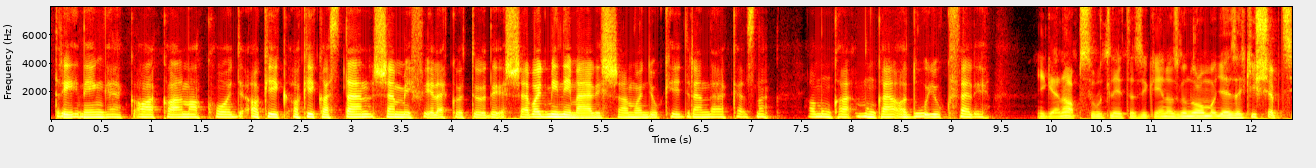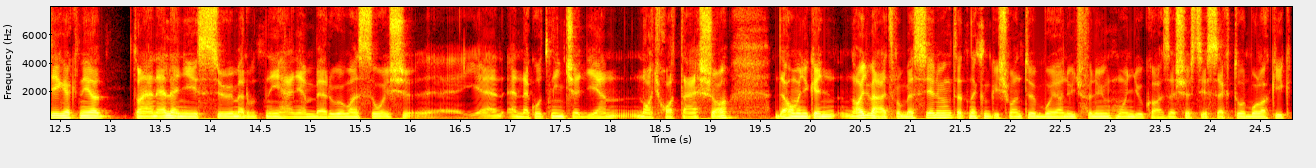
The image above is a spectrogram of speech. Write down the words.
tréningek, alkalmak, hogy akik, akik aztán semmiféle kötődéssel, vagy minimálisan mondjuk így rendelkeznek a munka, munkaadójuk felé. Igen, abszolút létezik. Én azt gondolom, hogy ez egy kisebb cégeknél talán elenyésző, mert ott néhány emberről van szó, és ennek ott nincs egy ilyen nagy hatása, de ha mondjuk egy nagy váltról beszélünk, tehát nekünk is van több olyan ügyfelünk mondjuk az SSC szektorból, akik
